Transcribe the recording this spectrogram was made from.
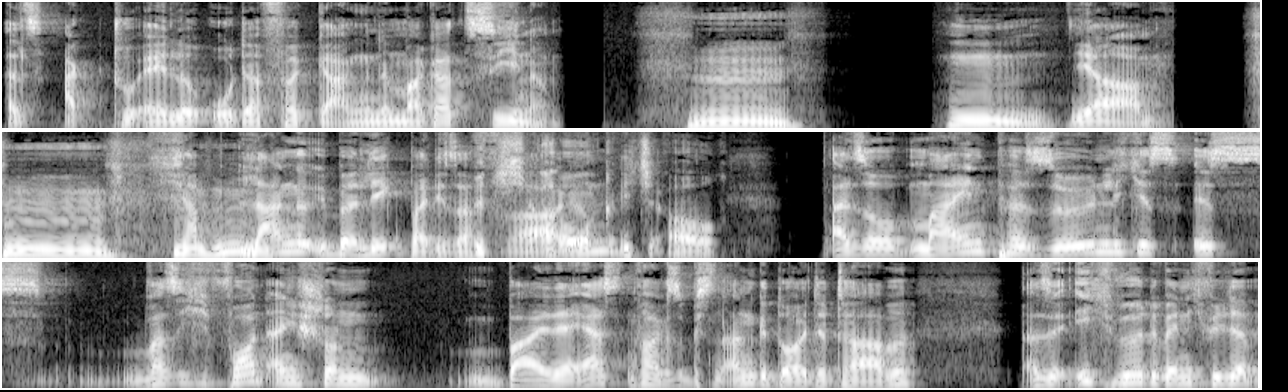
als aktuelle oder vergangene Magazine? Hm. Hm, ja. Hm. Ich habe lange überlegt bei dieser Frage. Ich auch, ich auch. Also mein persönliches ist, was ich vorhin eigentlich schon bei der ersten Frage so ein bisschen angedeutet habe. Also ich würde, wenn ich wieder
